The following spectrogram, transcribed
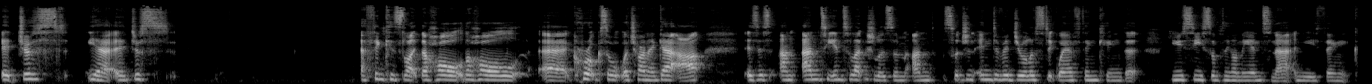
it just yeah it just i think is like the whole the whole uh, crux of what we're trying to get at is this an- anti-intellectualism and such an individualistic way of thinking that you see something on the internet and you think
